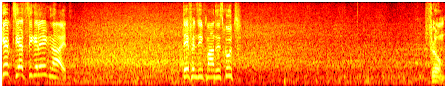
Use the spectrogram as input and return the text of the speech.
Gibt's jetzt die Gelegenheit? Defensiv machen sie es gut. Flum.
